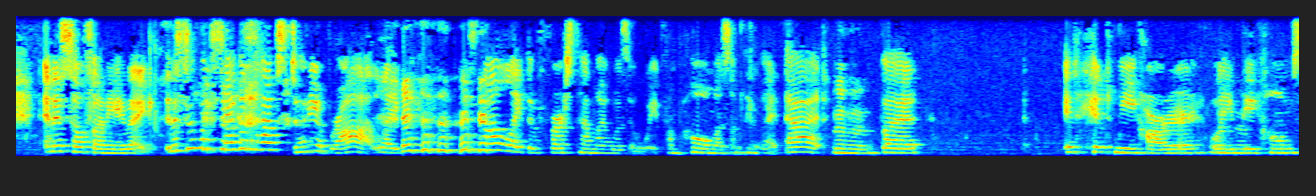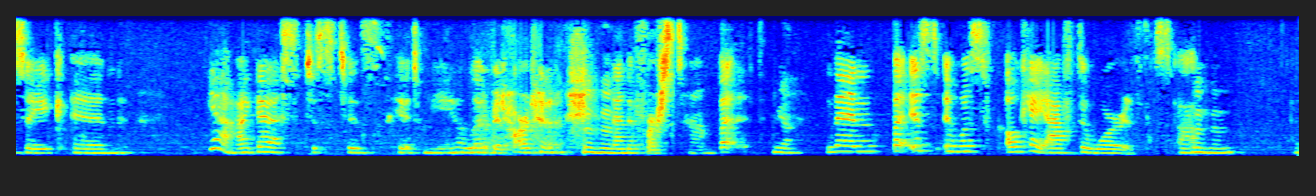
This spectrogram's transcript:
and it's so funny like this is my second time study abroad like it's not like the first time I was away from home or something like that mm-hmm. but it hit me harder like Mhm. the homesick and yeah I guess just just hit me a little bit harder Mm-hmm. than the first time but Yeah. then but it's it was okay afterwards um, Mm-hmm. i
